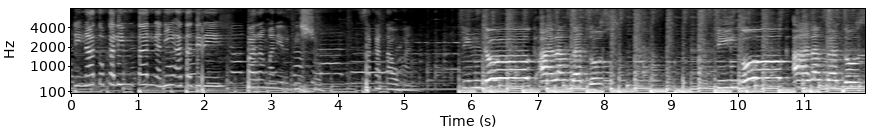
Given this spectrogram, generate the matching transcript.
Di nato kalimtan nga ni ata diri para manirbisyo sa katawhan. Tindog alang sa dos. Tingog alang sa dos.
